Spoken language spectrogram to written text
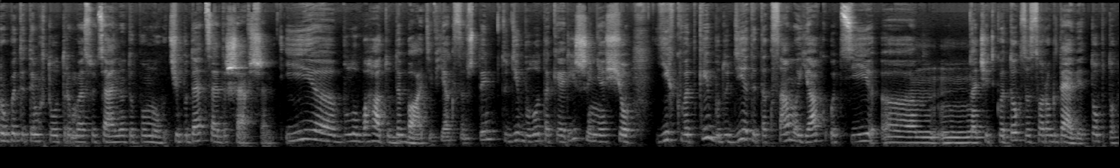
робити тим, хто отримує соціальну допомогу, чи буде це дешевше? І е, було багато дебатів, як завжди. Тоді було таке рішення, що їх квитки будуть діяти так само, як оці, е, значить, квиток за 49. Тобто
